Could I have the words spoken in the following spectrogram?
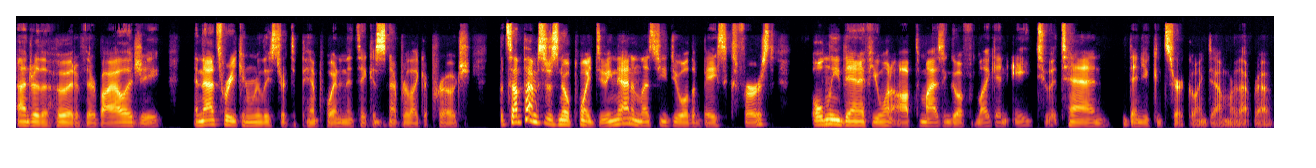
under the hood of their biology. And that's where you can really start to pinpoint and then take a snapper like approach. But sometimes there's no point doing that unless you do all the basics first. Only then, if you want to optimize and go from like an eight to a 10, then you can start going down more that route.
